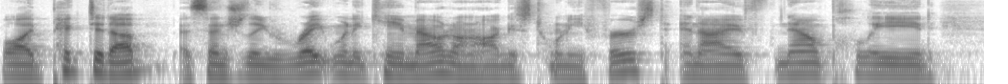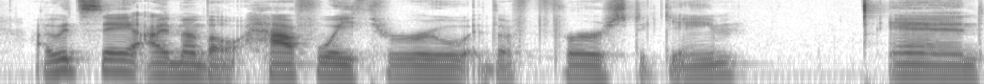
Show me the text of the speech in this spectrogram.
Well, I picked it up essentially right when it came out on August 21st, and I've now played I would say I'm about halfway through the first game, and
